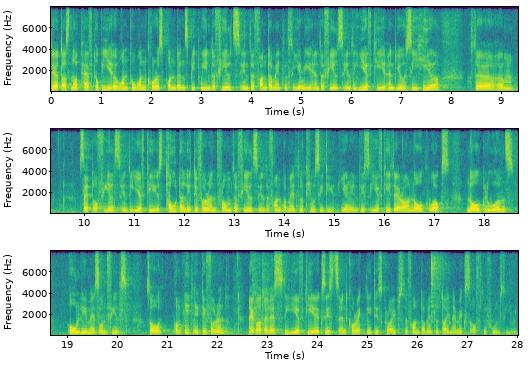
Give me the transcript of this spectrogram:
there does not have to be a one-to-one -one correspondence between the fields in the fundamental theory and the fields in the EFT, and you see here the um, set of fields in the EFT is totally different from the fields in the fundamental QCD. Here in this EFT, there are no quarks, no gluons, only meson fields. So completely different. Nevertheless, the EFT exists and correctly describes the fundamental dynamics of the full theory.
